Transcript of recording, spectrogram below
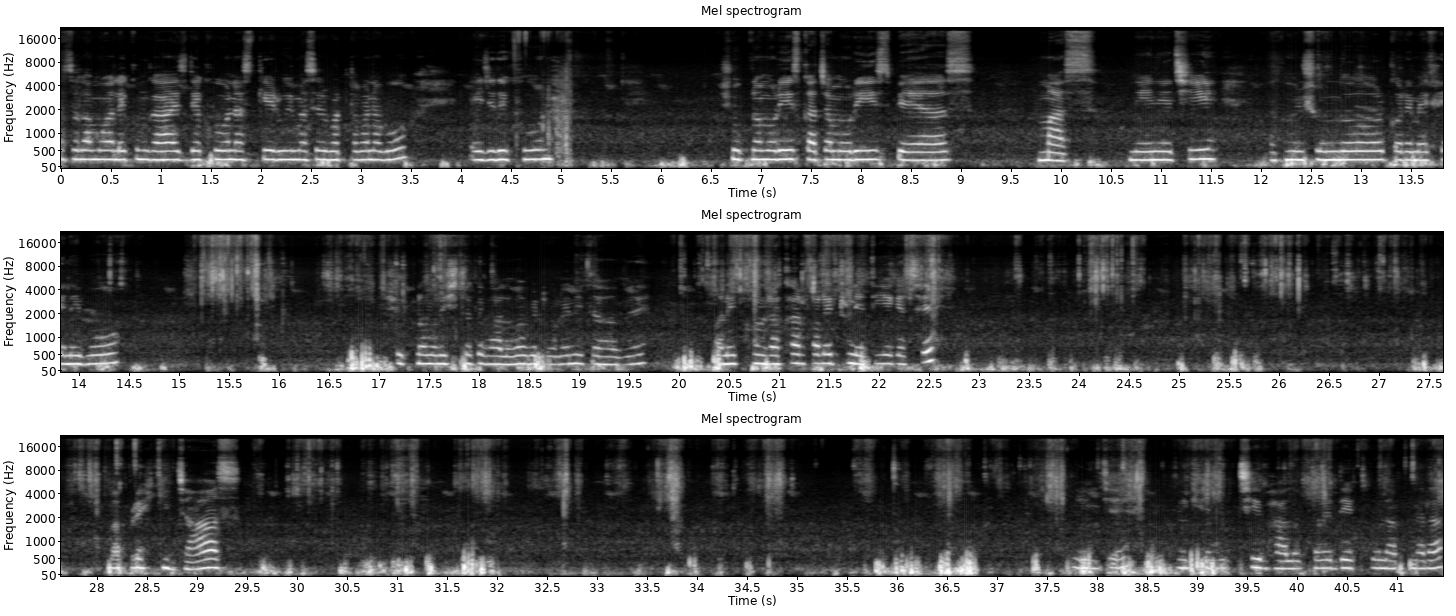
আসসালামু আলাইকুম গাইজ দেখুন আজকে রুই মাছের ভর্তা বানাবো। এই যে দেখুন, শুকনো মরিচ, কাঁচা মরিচ, পেঁয়াজ, মাছ নিয়ে নিয়েছি। এখন সুন্দর করে মেখে নিব। শুকনো মরিচটাকে ভালোভাবে ডলে নিতে হবে। অনেকক্ষণ রাখার ফলে একটু নেতিয়ে গেছে। বাপরে, কি জাস! এই যে, মেখে নিচ্ছি, ভালো করে দেখুন আপনারা।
